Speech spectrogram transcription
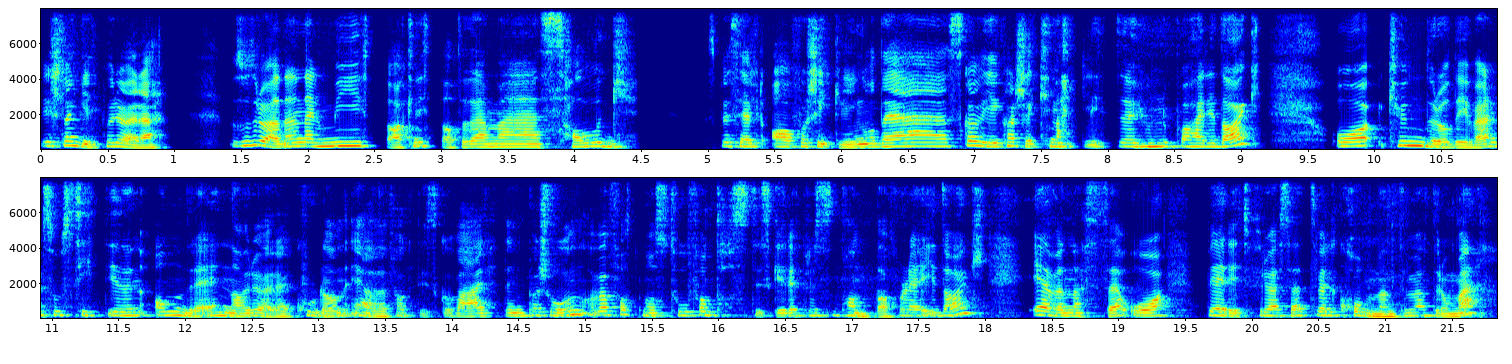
Vi slenger ikke på røret. Men så tror jeg det er en del myter knytta til det med salg, spesielt av forsikring. Og det skal vi kanskje knekke litt hull på her i dag. Og kunderådgiveren som sitter i den andre enden av røret, hvordan er det faktisk å være den personen? Og vi har fått med oss to fantastiske representanter for det i dag. Even Nesset og Berit Frøseth, velkommen til møterommet.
